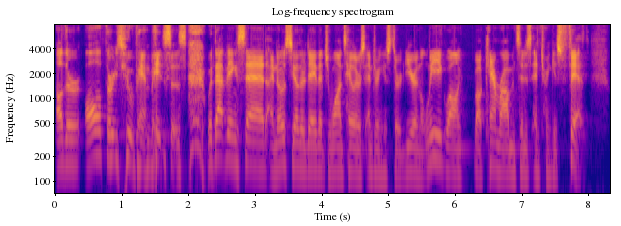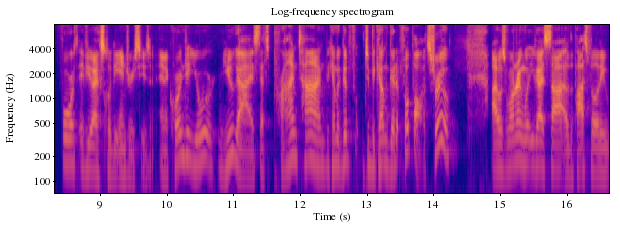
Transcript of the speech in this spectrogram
other all 32 fan bases. With that being said, I noticed the other day that Jawaan Taylor is entering his third year in the league, while while Cam Robinson is entering his fifth, fourth if you exclude the injury season. And according to your you guys, that's prime time to become a good to become good at football. It's true. I was wondering what you guys thought of the possibility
